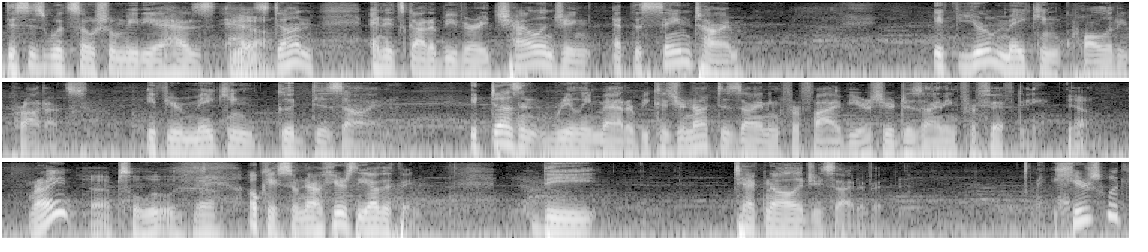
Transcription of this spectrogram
this is what social media has has Yeah. done, and it's got to be very challenging. At the same time, if you're making quality products, if you're making good design, it doesn't really matter because you're not designing for five years. You're designing for fifty, Yeah, right? absolutely. Yeah. Okay, so now here's the other thing the technology side of it. Here's what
